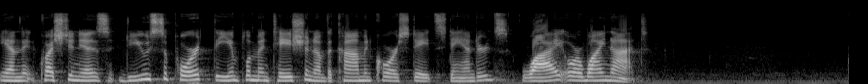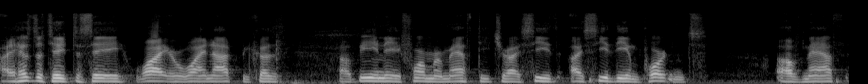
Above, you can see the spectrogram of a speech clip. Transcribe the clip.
And the question is, do you support the implementation of the Common Core state standards? Why or why not? I hesitate to say why or why not because uh, being a former math teacher, I see, I see the importance of math.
